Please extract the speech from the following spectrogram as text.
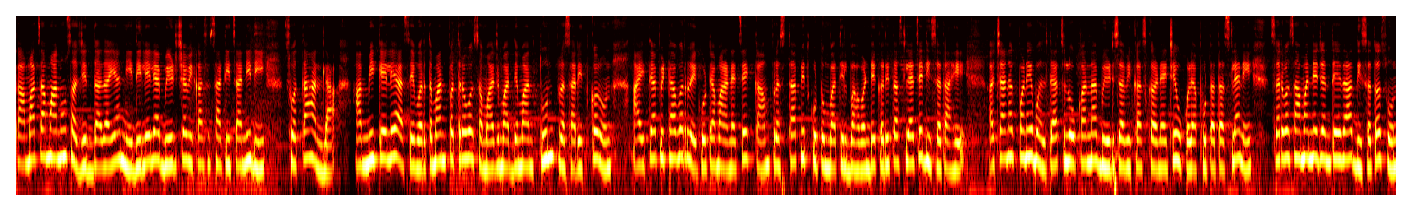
कामाचा माणूस अजितदादा यांनी दिलेल्या बीडच्या विकासासाठीचा निधी स्वतः आणला. आम्ही केले असे वर्तमानपत्र व समाज माध्यमांतून प्रसारित करून आयत्या पीठावर रेगोट्या मारण्याचे काम प्रस्थापित कुटुंबातील भावंडे करीत असल्याचे दिसत आहे. अचानकपणे भलत्याच लोकांना बीडचा विकास करण्याचे उकळ्या फुटत असल्याने सर्वसामान्य जनतेला दिसत असून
